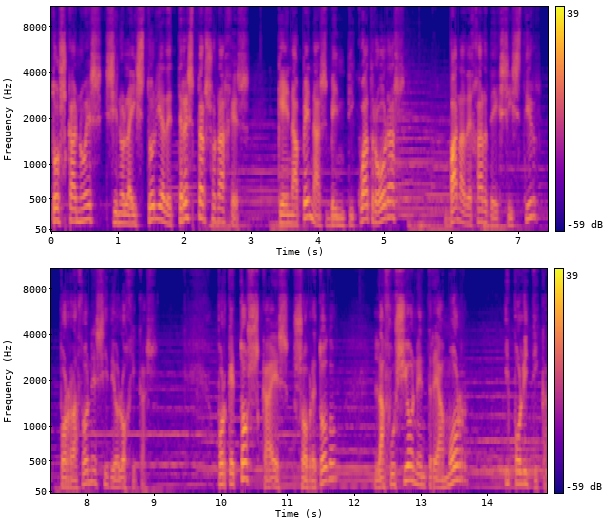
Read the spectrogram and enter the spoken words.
Tosca no es sino la historia de tres personajes que en apenas 24 horas van a dejar de existir por razones ideológicas. Porque Tosca es, sobre todo, la fusión entre amor y política.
